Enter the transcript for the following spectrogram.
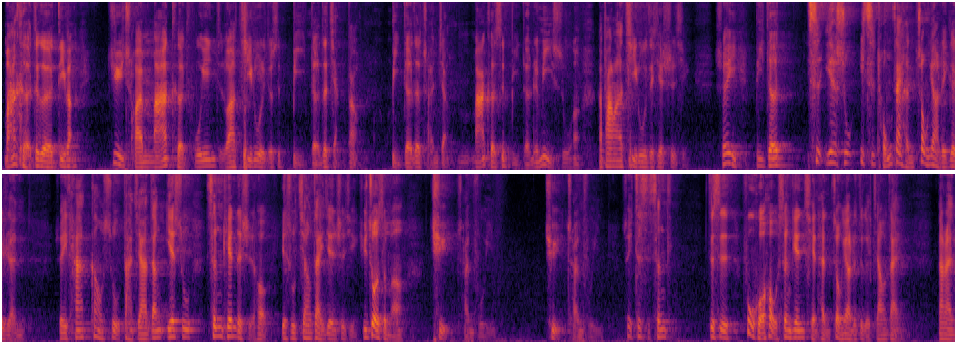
马可这个地方，据传马可福音主要记录的就是彼得的讲道，彼得的传讲。马可是彼得的秘书哈，他帮他记录这些事情，所以彼得是耶稣一直同在很重要的一个人，所以他告诉大家，当耶稣升天的时候，耶稣交代一件事情，去做什么？去传福音，去传福音。所以这是升，这是复活后升天前很重要的这个交代。当然，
